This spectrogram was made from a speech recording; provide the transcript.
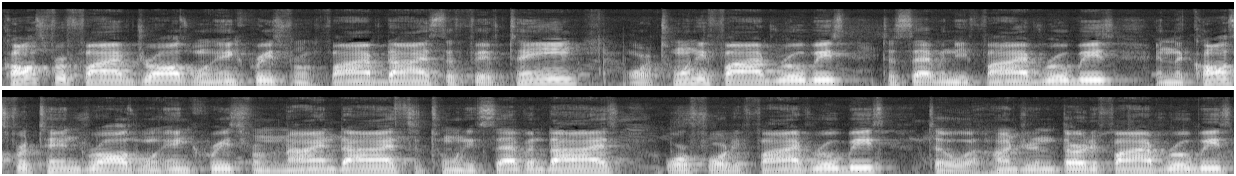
Cost for five draws will increase from five dyes to 15, or 25 rubies to 75 rubies, and the cost for 10 draws will increase from 9 dyes to 27 dyes or 45 rubies to 135 rubies.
